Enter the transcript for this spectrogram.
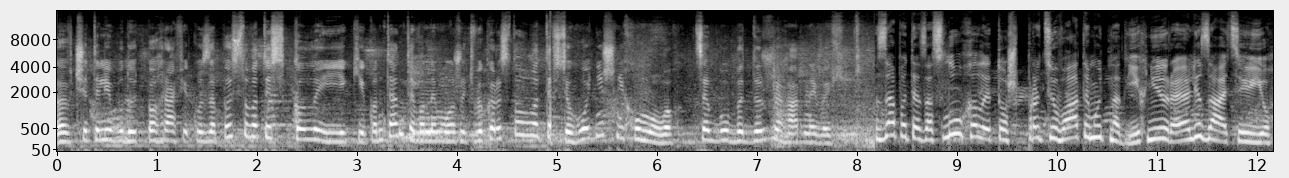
е, вчителі будуть по графіку записуватись, коли і які контенти вони можуть використовувати в сьогоднішніх умовах. Це був би дуже гарний вихід. Запити заслухали, тож працюватимуть над їхньою реалізацією,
